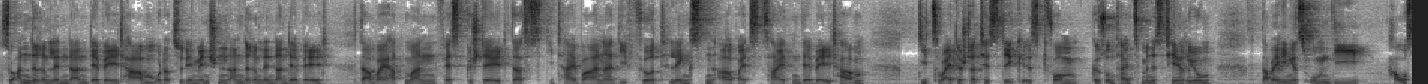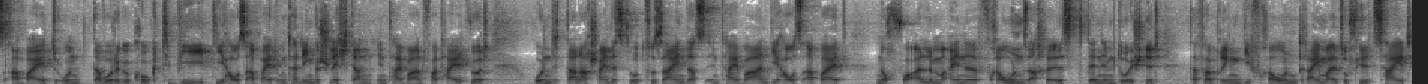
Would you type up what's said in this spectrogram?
zu anderen Ländern der Welt haben oder zu den Menschen in anderen Ländern der Welt. Dabei hat man festgestellt, dass die Taiwaner die viertlängsten Arbeitszeiten der Welt haben. Die zweite Statistik ist vom Gesundheitsministerium. Dabei ging es um die Hausarbeit und da wurde geguckt, wie die Hausarbeit unter den Geschlechtern in Taiwan verteilt wird. Und danach scheint es so zu sein, dass in Taiwan die Hausarbeit noch vor allem eine Frauensache ist, denn im Durchschnitt da verbringen die Frauen dreimal so viel Zeit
